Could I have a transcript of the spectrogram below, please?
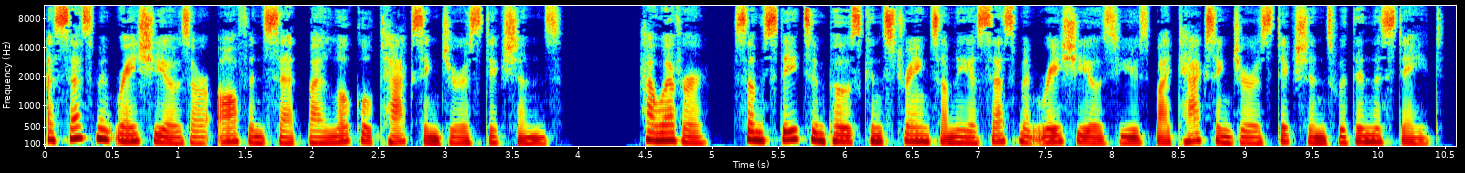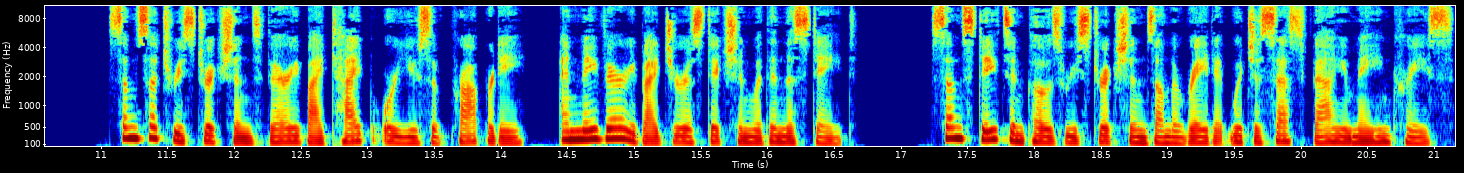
Assessment ratios are often set by local taxing jurisdictions. However, some states impose constraints on the assessment ratios used by taxing jurisdictions within the state. Some such restrictions vary by type or use of property, and may vary by jurisdiction within the state. Some states impose restrictions on the rate at which assessed value may increase.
